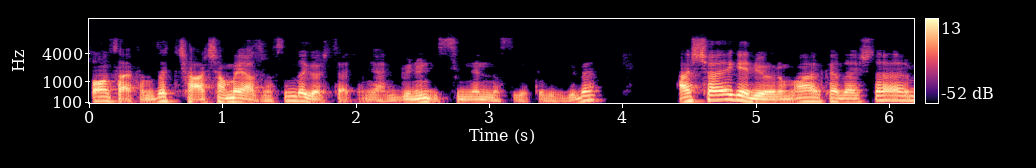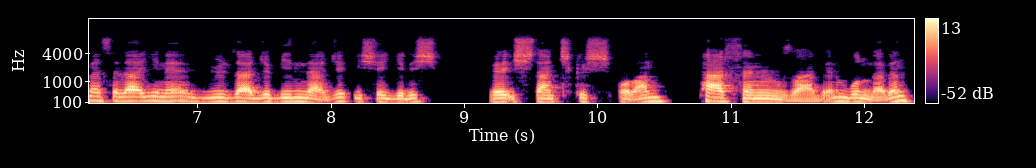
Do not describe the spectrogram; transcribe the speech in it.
Son sayfamızda çarşamba yazmasını da göstereceğim. Yani günün isimlerini nasıl getiririz gibi. Aşağıya geliyorum arkadaşlar. Mesela yine yüzlerce, binlerce işe giriş ve işten çıkış olan personelimiz var diyelim. Bunların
